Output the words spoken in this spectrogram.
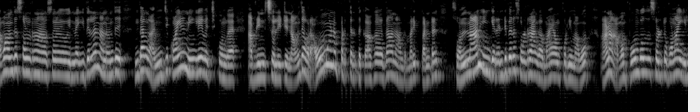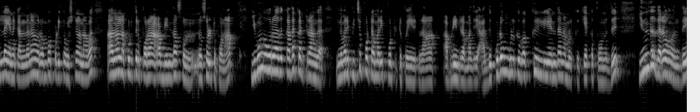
அவன் வந்து சொல்கிறான் சொ என்ன இதெல்லாம் நான் வந்து இந்தாங்க அஞ்சு காயினும் நீங்களே வச்சுக்கோங்க அப்படின்னு சொல்லிட்டு நான் வந்து அவரை அவமானப்படுத்துறதுக்காக தான் நான் அந்த மாதிரி பண்ணுறேன்னு சொன்னான்னு இங்கே ரெண்டு பேரும் சொல்கிறாங்க மாயாவும் பூர்ணிமாவும். ஆனால் அவன் போகும்போது சொல்லிட்டு போனால் இல்லை எனக்கு அந்த ரொம்ப பிடிக்கும் விஷ்ணு அண்ணாவை அதனால் நான் கொடுத்துட்டு போகிறேன் அப்படின்னு தான் சொன் சொல்லிட்டு போனான் இவங்க ஒரு அது கதை கட்டுறாங்க இந்த மாதிரி பிச்சை போட்ட மாதிரி போட்டுட்டு போயிருக்கிறான் அப்படின்ற மாதிரி. அது கூட உங்களுக்கு வக்கு இல்லையேன்னு தான் நம்மளுக்கு கேட்க தோணுது. இந்த தடவை வந்து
